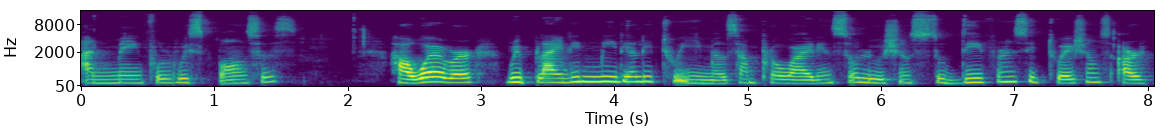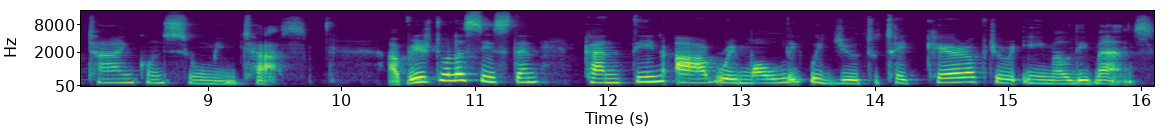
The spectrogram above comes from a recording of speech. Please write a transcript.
and meaningful responses. However, replying immediately to emails and providing solutions to different situations are time consuming tasks. A virtual assistant can team up remotely with you to take care of your email demands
